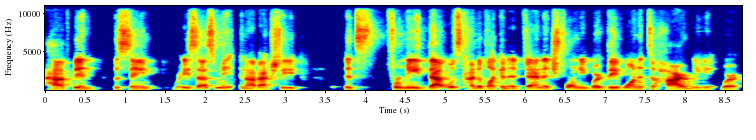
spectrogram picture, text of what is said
have been the same race as me. And I've actually, it's for me, that was kind of like an advantage for me where they wanted to hire me, where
